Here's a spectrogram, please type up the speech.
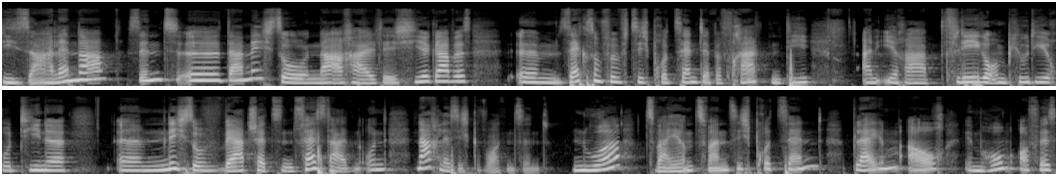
Die Saarländer sind äh, da nicht so nachhaltig. Hier gab es ähm, 56 Prozent der Befragten, die an ihrer Pflege- und Beauty-Routine ähm, nicht so wertschätzend festhalten und nachlässig geworden sind. Nur 22 Prozent bleiben auch im Homeoffice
